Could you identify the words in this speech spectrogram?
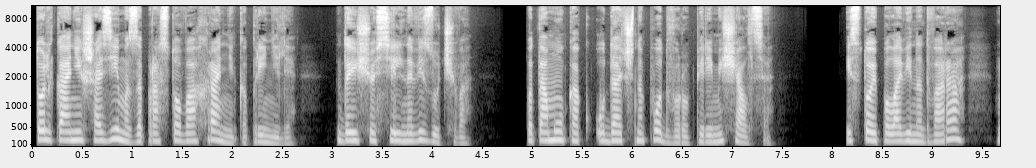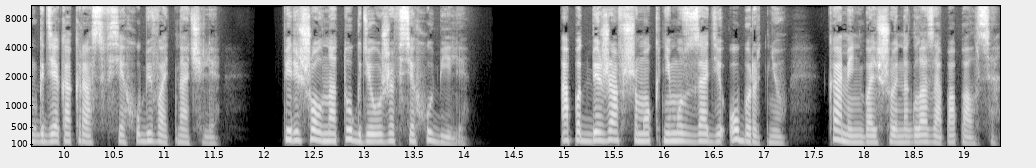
Только они Шазима за простого охранника приняли — да еще сильно везучего, потому как удачно по двору перемещался. Из той половины двора, где как раз всех убивать начали, перешел на ту, где уже всех убили. А подбежавшему к нему сзади оборотню камень большой на глаза попался.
